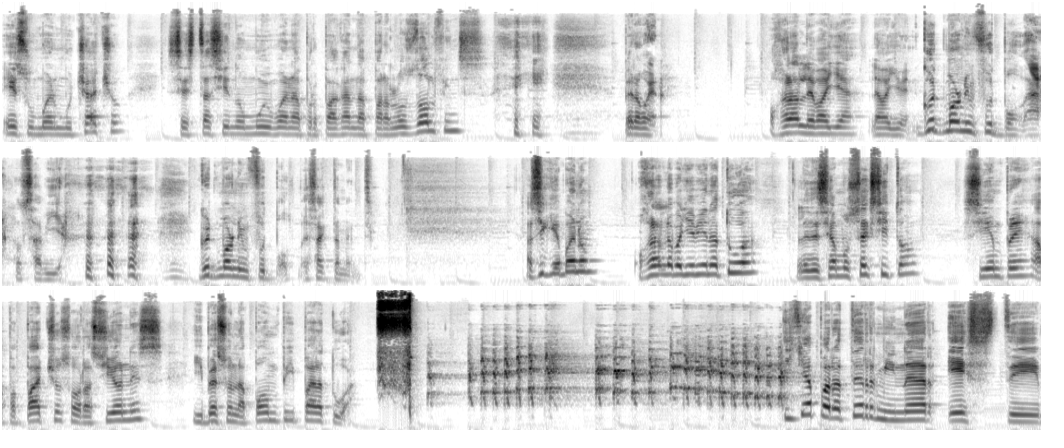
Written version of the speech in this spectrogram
Es un buen muchacho. Se está haciendo muy buena propaganda para los Dolphins. Pero bueno, Ojalá le vaya, le vaya bien. Good Morning Football. Ah, lo sabía. Good Morning Football, exactamente. Así que bueno, ojalá le vaya bien a Tua. Le deseamos éxito. Siempre apapachos, oraciones y beso en la pompi para Tua. Y ya para terminar este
